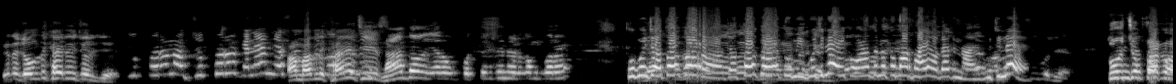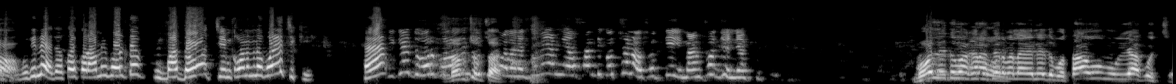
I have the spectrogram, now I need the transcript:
তুই তো জলদি খাই নিয়ে চলছে চুপ করো না চুপ করো কেন এমনি আমি ভাবলি খাইয়েছিস? না তো এর প্রত্যেকদিন এরকম করে। তুমি যতই করো যতই করো তুমি বুঝলে এই কোনোদিন তোমার ভাই হবে না বুঝলে? তুই চুপ থাক না। বুঝলে? যতই করো আমি বলতে আমি কোনোদিন বলেছি কি? হ্যাঁ? ঠিক আছে ওর কোনো চুপ থাক। বলে তুমি এমনি অশান্তি করছ না? সত্যি মাংসের জন্য একটু বললি তোমাকে রাতের বেলা। এনে দেবো তাও ইয়া করছে।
